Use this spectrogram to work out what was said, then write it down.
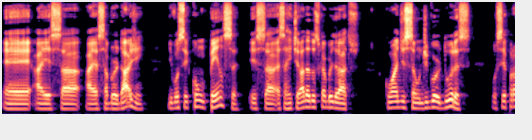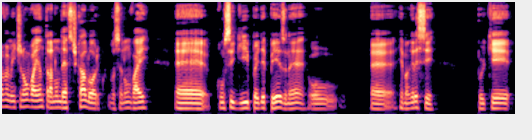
é, a, essa, a essa abordagem, e você compensa essa, essa retirada dos carboidratos com a adição de gorduras, você provavelmente não vai entrar num déficit calórico, você não vai é, conseguir perder peso, né, ou é, emagrecer. Porque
